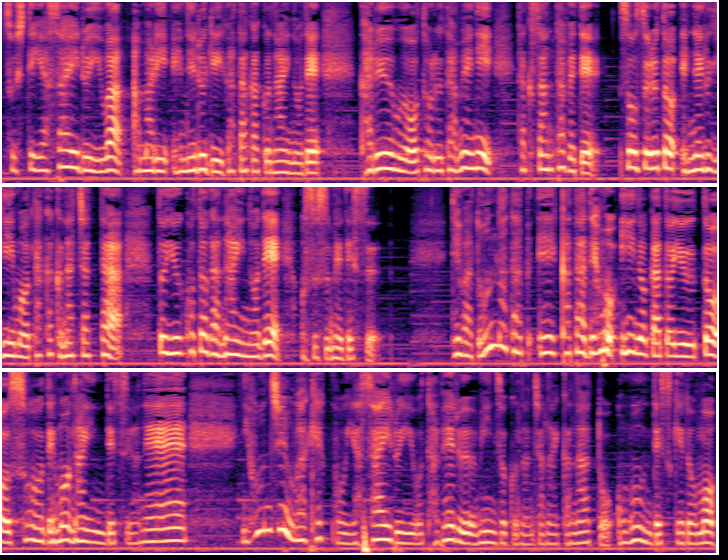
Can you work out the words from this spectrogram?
そして野菜類はあまりエネルギーが高くないのでカリウムを取るためにたくさん食べてそうするとエネルギーも高くなっちゃったということがないのでおすすめです。ではどんな食べ方でもいいのかというとそうでもないんですよね。日本人は結構野菜類を食べる民族なんじゃないかなと思うんですけども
